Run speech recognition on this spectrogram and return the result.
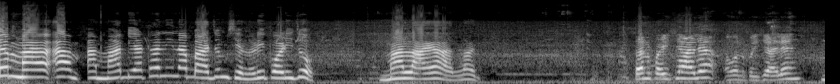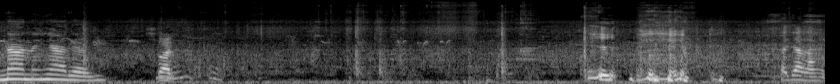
એ મા આ આ માં બેઠા ની ના બાજુમાં શેલડી પડી જો. માં લાયા હાલ જ. તને પૈસા આલ્યા? અમને પૈસા આલ્યા ના નહીં આલ્યા હજી. ચાલ. સજા લાગે.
